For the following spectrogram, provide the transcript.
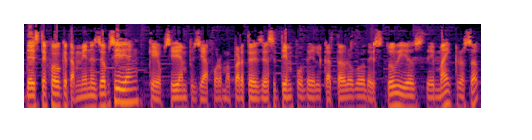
de este juego que también es de Obsidian, que Obsidian pues ya forma parte desde hace tiempo del catálogo de estudios de Microsoft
